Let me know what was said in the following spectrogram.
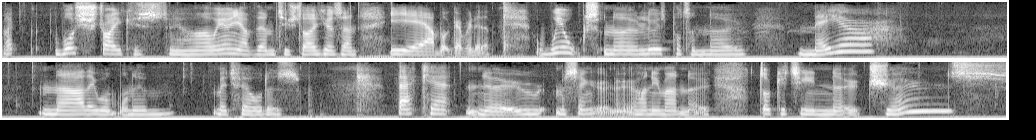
Like, what strikers do oh, we only have them two strikers, and yeah, I'm not getting rid of them. Wilks, no. Lewis Potter, no. Mayer? Nah, they won't want him. Midfielders. Beckett, no. Masengo, no. Honeyman, no. Doherty, no. Jones?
